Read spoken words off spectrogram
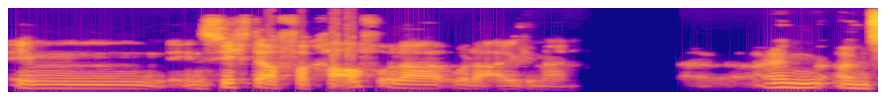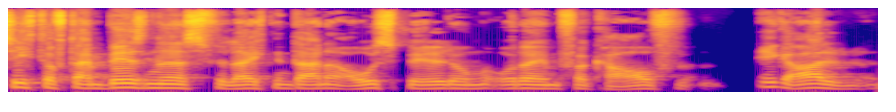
Im, in Sicht auf Verkauf oder, oder allgemein? An Sicht auf dein Business, vielleicht in deiner Ausbildung oder im Verkauf, egal.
